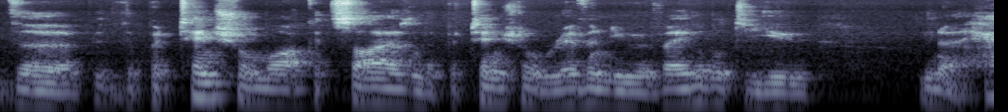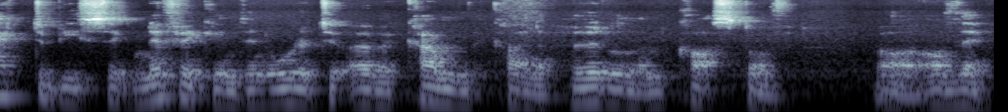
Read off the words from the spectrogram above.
the the potential market size and the potential revenue available to you, you know, had to be significant in order to overcome the kind of hurdle and cost of uh, of that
